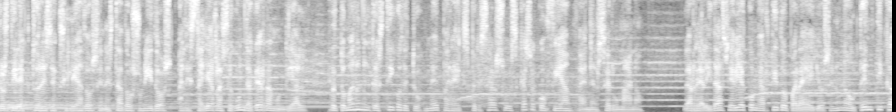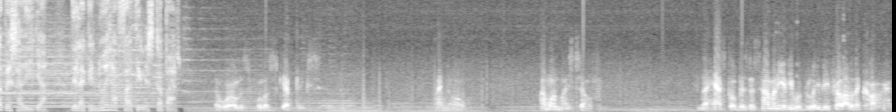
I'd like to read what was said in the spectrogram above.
Los directores exiliados en Estados Unidos, al estallar la Segunda Guerra Mundial, retomaron el testigo de Tournai para expresar su escasa confianza en el ser humano. La realidad se había convertido para ellos en una auténtica pesadilla de la que no era fácil escapar. The world is full of skeptics. I know. I'm one myself. In the Haskell business, how many of you would believe he fell out of the car?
